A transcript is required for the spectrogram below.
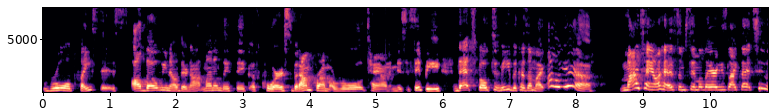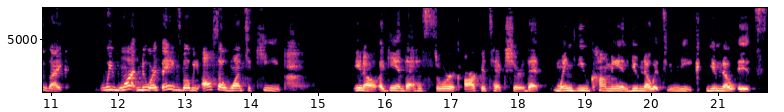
rural places. Although we know they're not monolithic, of course, but I'm from a rural town in Mississippi. That spoke to me because I'm like, oh, yeah, my town has some similarities like that too. Like, we want newer things, but we also want to keep, you know, again, that historic architecture that when you come in, you know it's unique. You know it's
